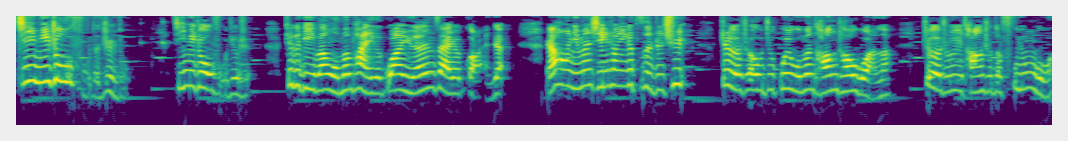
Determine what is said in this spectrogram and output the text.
羁縻州府的制度。羁縻州府就是这个地方，我们派一个官员在这管着，然后你们形成一个自治区，这个时候就归我们唐朝管了，这属于唐朝的附庸国。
